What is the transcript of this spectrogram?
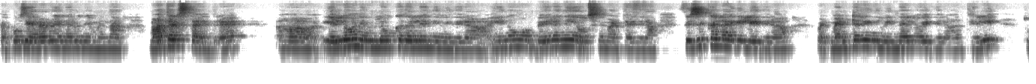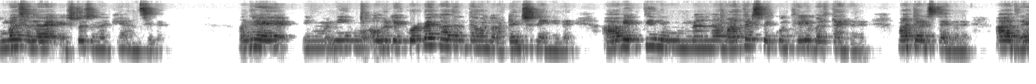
ಸಪೋಸ್ ಯಾರು ಏನಾದ್ರು ನಿಮ್ಮನ್ನ ಮಾತಾಡಿಸ್ತಾ ಇದ್ರೆ ಆ, ಎಲ್ಲೋ ನಿಮ್ ಲೋಕದಲ್ಲೇ ನೀವಿದ್ದೀರಾ. ಏನೋ ಬೇರೆನೇ ಯೋಚನೆ ಮಾಡ್ತಾ ಇದ್ದೀರಾ. ಫಿಸಿಕಲ್ ಆಗಿ ಇಲ್ಲಿ ಇದ್ದೀರಾ ಬಟ್ ಮೆಂಟಲಿ ನೀವು ಇನ್ನೆಲ್ಲೋ ಇದ್ದೀರಾ ಅಂತ ಹೇಳಿ ತುಂಬಾ ಸಲ ಎಷ್ಟೋ ಜನಕ್ಕೆ ಅನ್ಸಿದೆ. ಅಂದ್ರೆ ನಿಮ್ ನೀವು ಅವ್ರಿಗೆ ಕೊಡ್ಬೇಕಾದಂತ ಒಂದು ಅಟೆನ್ಷನ್ ಏನಿದೆ, ಆ ವ್ಯಕ್ತಿ ನಿಮ್ಮನ್ನ ಮಾತಾಡಿಸ್ಬೇಕು ಅಂತ ಹೇಳಿ ಬರ್ತಾ ಇದ್ದಾರೆ, ಮಾತಾಡಿಸ್ತಾ ಇದ್ದಾರೆ. ಆದ್ರೆ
